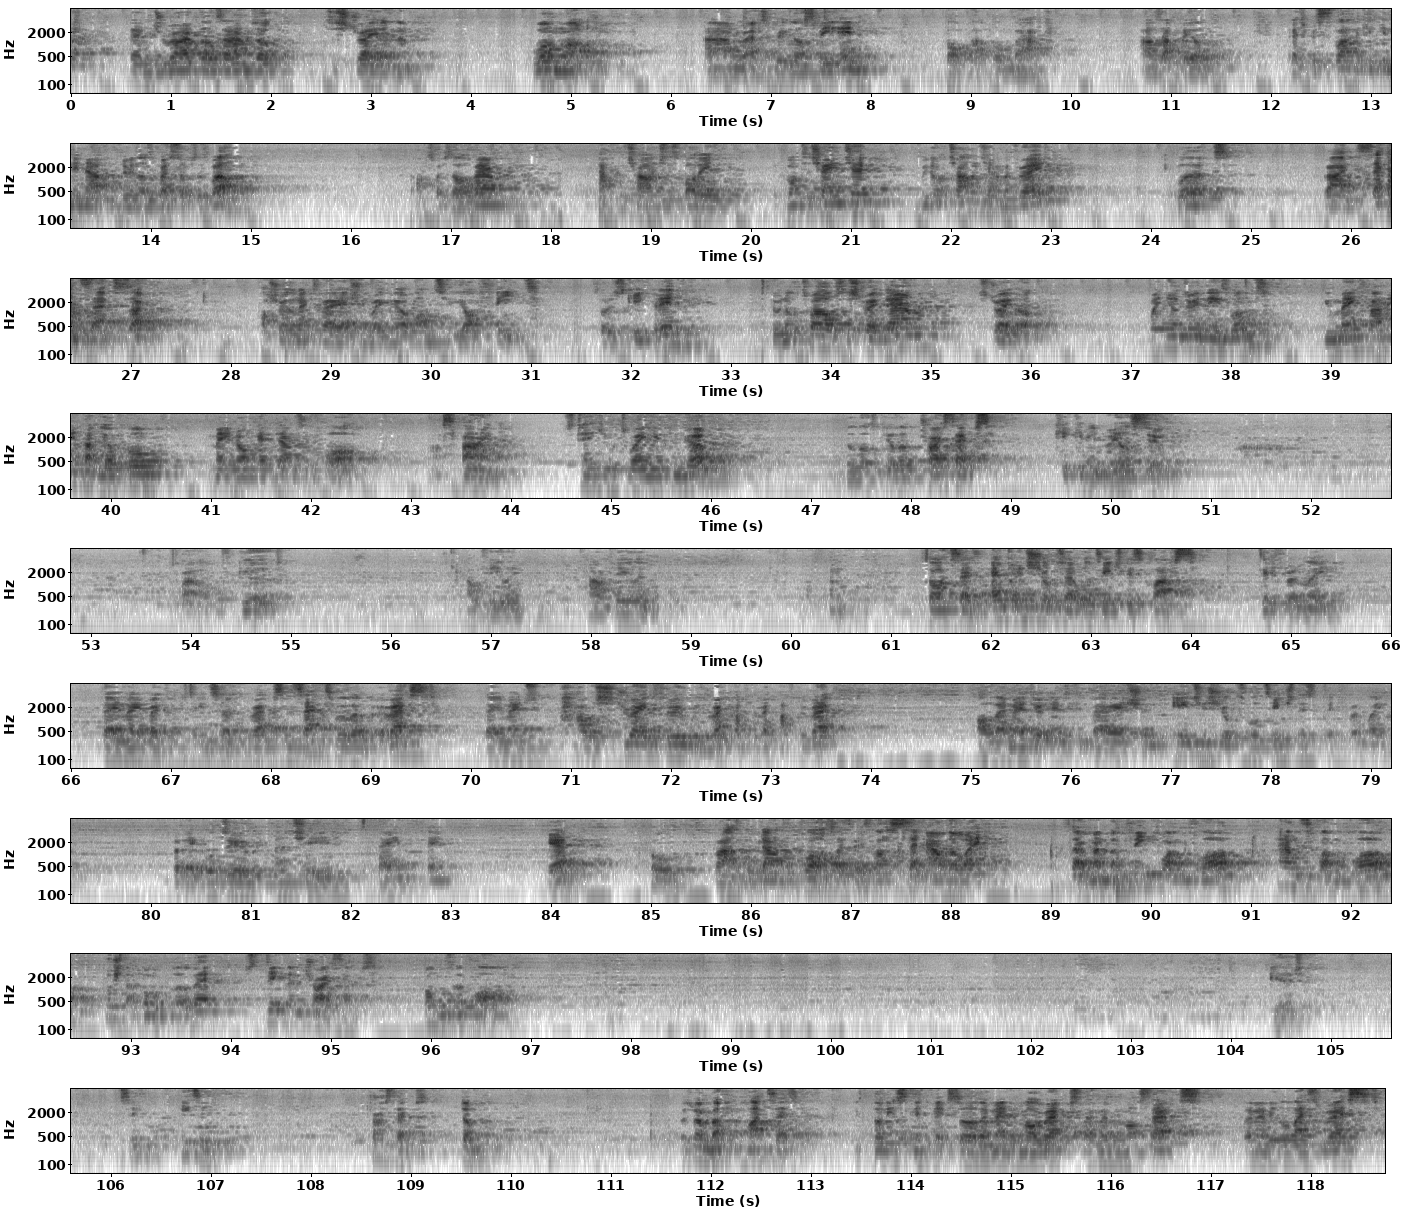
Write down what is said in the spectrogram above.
then drive those arms up to straighten them. One more. And rest. Bring those feet in. Pop that bum back. How's that feel? Let's be slightly kicking in now and doing those press ups as well. That's what it's all about. You have to challenge this body. If you want to change it, we don't challenge it, I'm afraid. Works. Right, second set. So, I'll show you the next variation where you can go onto your feet. So just keep it in. Do another 12, so straight down, straight up. When you're doing these ones, you may find that your bum may not get down to the floor. That's fine. Just take it to where you can go. Those, those triceps kicking in real soon. Good. How we feeling? How I'm feeling. Um, so like I said, every instructor will teach this class differently. They may break it into reps and sets with a little bit of rest. They may power straight through with rep after rep after rep. Or they may do it in a different variation. Each instructor will teach this differently, but it will do and achieve the same thing. Yeah? Cool. Right, let's put down to the floor. So let's get this last set out of the way. So remember, feet flat on the floor, hands flat on the floor, push that bum up a little bit, stick them triceps, bum to the floor. Good. See? Easy. Triceps. Done. But remember, like I said, it's only a snippet, so there may be more reps, there may be more sets, there may be less rest,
